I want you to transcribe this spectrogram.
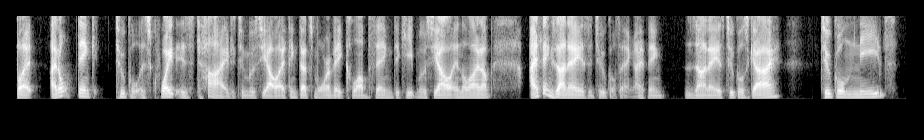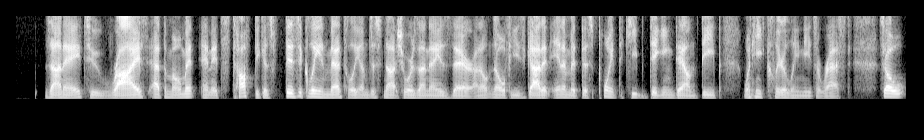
but I don't think Tuchel is quite as tied to Musiala. I think that's more of a club thing to keep Musiala in the lineup. I think Sané is a Tuchel thing. I think Sané is Tuchel's guy. Tuchel needs Sané to rise at the moment, and it's tough because physically and mentally, I'm just not sure Sané is there. I don't know if he's got it in him at this point to keep digging down deep when he clearly needs a rest. So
